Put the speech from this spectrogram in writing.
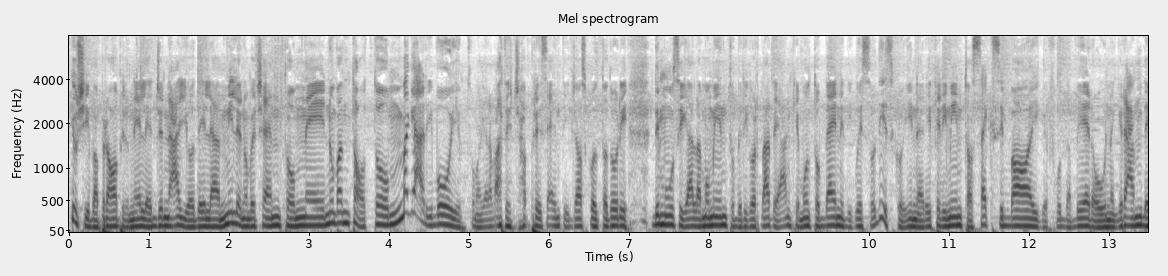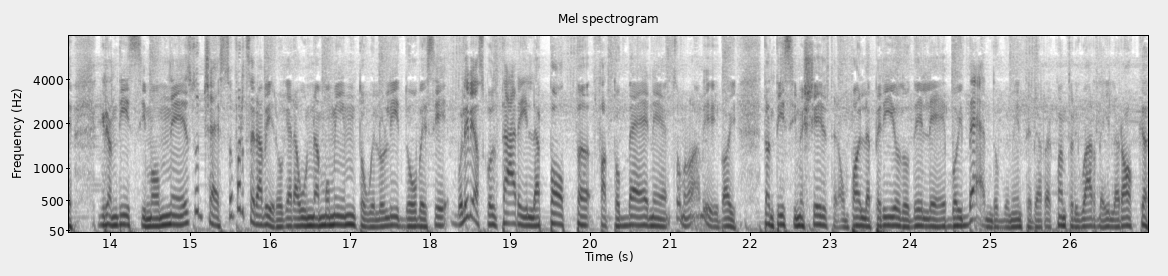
che usciva proprio nel gennaio del 1998. Magari voi, insomma, che eravate già presenti, già ascoltatori di musica al momento, vi ricordate anche molto bene di questo disco in riferimento a Sexy Boy, che fu davvero un grande, grandissimo eh, successo. Forse era vero che era un momento quello lì dove se volevi ascoltare il pop fatto bene, insomma, non avevi poi tantissime scelte, era un po' il periodo delle boy band, ovviamente per quanto riguarda il rock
